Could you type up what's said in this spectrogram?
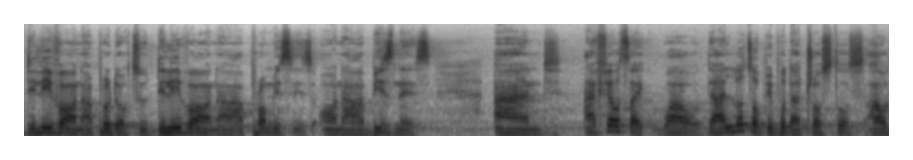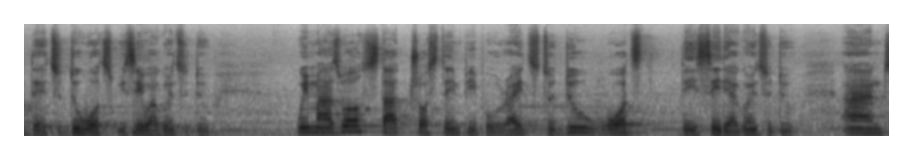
deliver on our product, to deliver on our promises, on our business. And I felt like, wow, there are a lot of people that trust us out there to do what we say we're going to do we might as well start trusting people, right, to do what they say they are going to do. And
